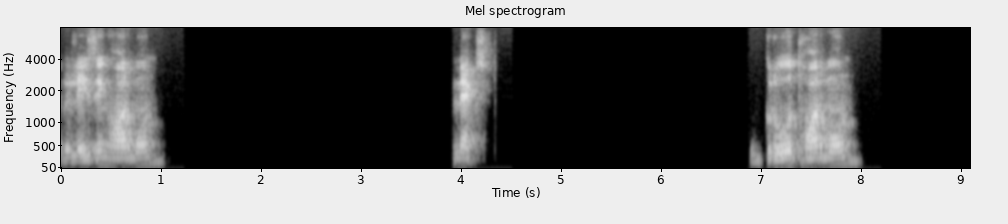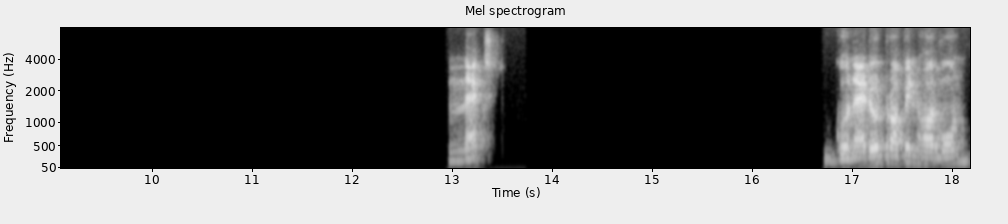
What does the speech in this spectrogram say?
releasing hormone. Next, growth hormone. Next, gonadotropin hormone.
